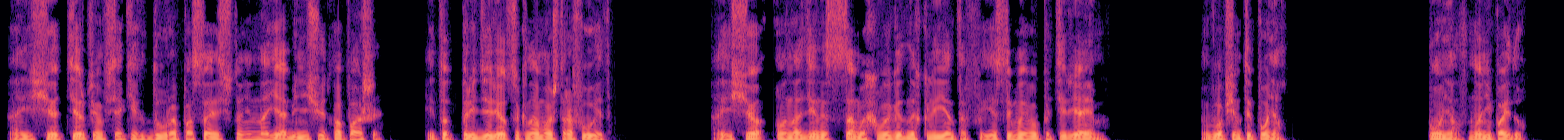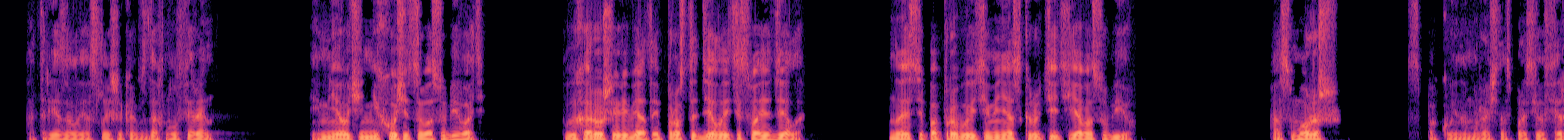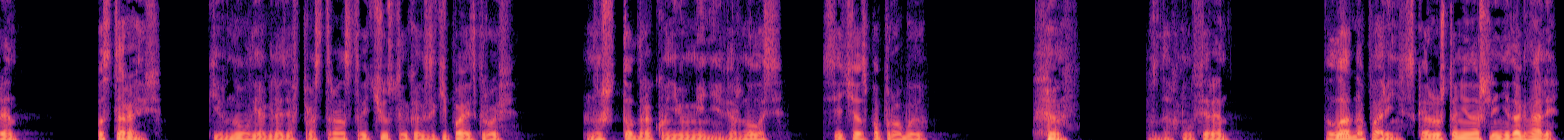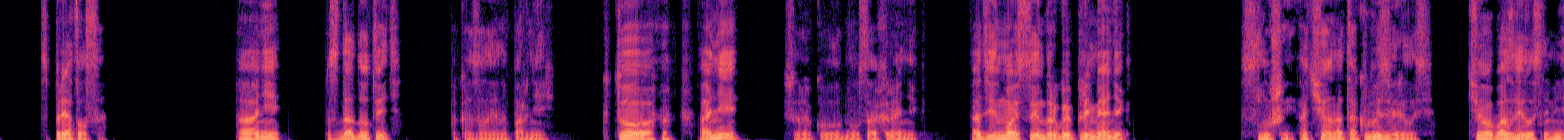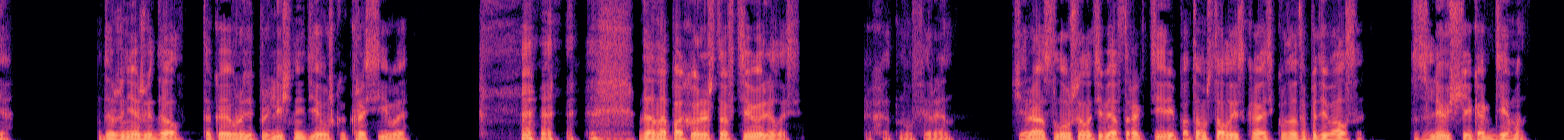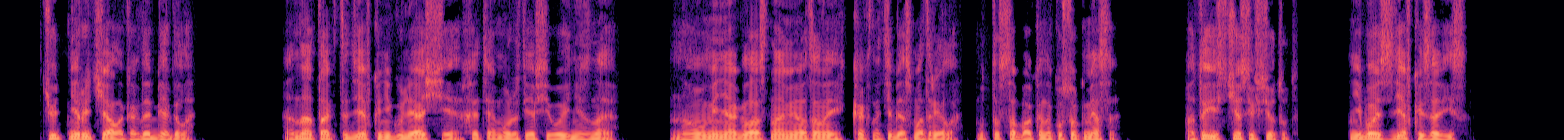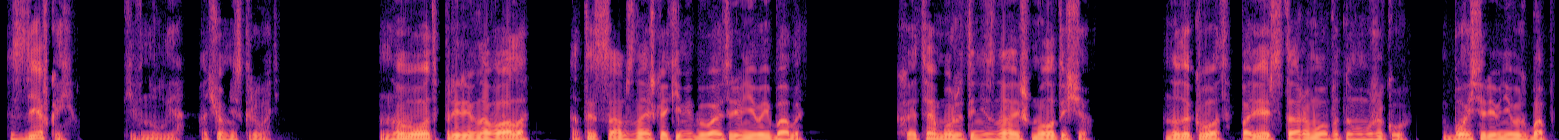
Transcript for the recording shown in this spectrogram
А еще терпим всяких дур, опасаясь, что они наябедничают папаши, и тот придерется к нам и оштрафует. А еще он один из самых выгодных клиентов, если мы его потеряем... В общем, ты понял. Понял, но не пойду. Отрезал я, слыша, как вздохнул Ферен. И мне очень не хочется вас убивать. Вы хорошие ребята и просто делаете свое дело. Но если попробуете меня скрутить, я вас убью. А сможешь? Спокойно, мрачно спросил Ферен. Постараюсь. Кивнул я, глядя в пространство и чувствую, как закипает кровь. Ну что, драконье умение, вернулось? Сейчас попробую. Хм, вздохнул Ферен. Ладно, парень, скажу, что не нашли, не догнали. Спрятался. А они? Сдадут ведь? Показал я на парней. Кто? Они? Широко улыбнулся охранник. Один мой сын, другой племянник. Слушай, а чё она так вызверилась? Чё обозлилась на меня? Даже не ожидал. Такая вроде приличная девушка, красивая. Да она, похоже, что втюрилась, — хохотнул Ферен. Вчера слушала тебя в трактире, потом стала искать, куда ты подевался. Злющая, как демон. Чуть не рычала, когда бегала. Она так-то девка не гулящая, хотя, может, я всего и не знаю. Но у меня глаз наметанный, как на тебя смотрела, будто собака на кусок мяса. А ты исчез, и все тут. Небось, с девкой завис. — С девкой, — кивнул я. — О чем мне скрывать? Ну вот, приревновала, а ты сам знаешь, какими бывают ревнивые бабы. Хотя, может, и не знаешь, молод еще. Ну так вот, поверь старому опытному мужику, бойся ревнивых баб.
